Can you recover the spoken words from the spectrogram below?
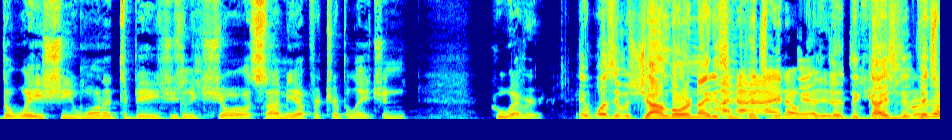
the way she wanted to be. She's like, sure, sign me up for Triple H and whoever. It was. It was John Laurinaitis and I- I- Vince I know. McMahon. The, Uh, the guys, no, Vince no,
